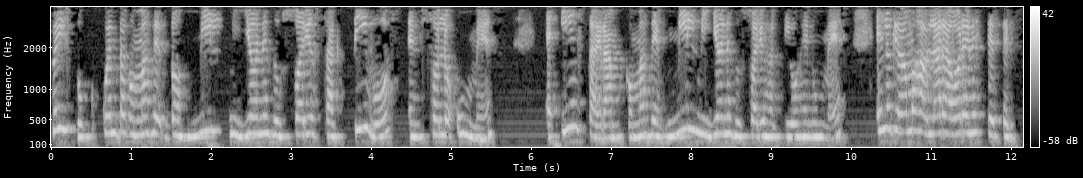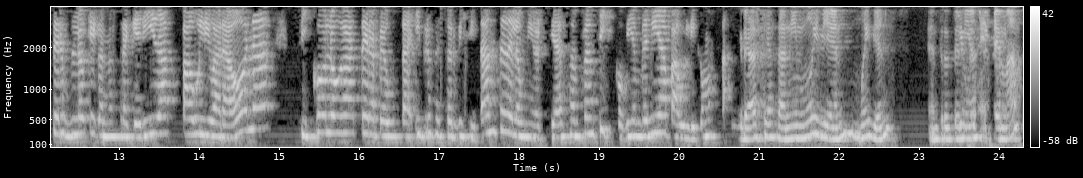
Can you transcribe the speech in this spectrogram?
Facebook cuenta con más de 2 mil millones de usuarios activos en solo un mes, Instagram con más de mil millones de usuarios activos en un mes, es lo que vamos a hablar ahora en este tercer bloque con nuestra querida Pauli Barahona, psicóloga, terapeuta y profesor visitante de la Universidad de San Francisco. Bienvenida, Pauli, ¿cómo estás? Gracias, Dani, muy bien, muy bien. Entretenido el tema.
